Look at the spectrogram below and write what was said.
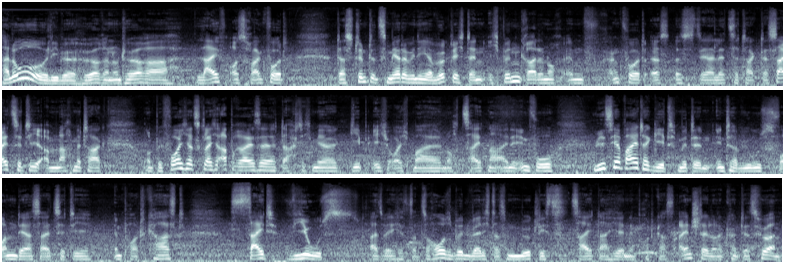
Hallo, liebe Hörerinnen und Hörer, live aus Frankfurt. Das stimmt jetzt mehr oder weniger wirklich, denn ich bin gerade noch in Frankfurt. Es ist der letzte Tag der Side City am Nachmittag. Und bevor ich jetzt gleich abreise, dachte ich mir, gebe ich euch mal noch zeitnah eine Info, wie es hier weitergeht mit den Interviews von der Side City im Podcast Side Views. Also wenn ich jetzt dann zu Hause bin, werde ich das möglichst zeitnah hier in den Podcast einstellen und dann könnt ihr es hören.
